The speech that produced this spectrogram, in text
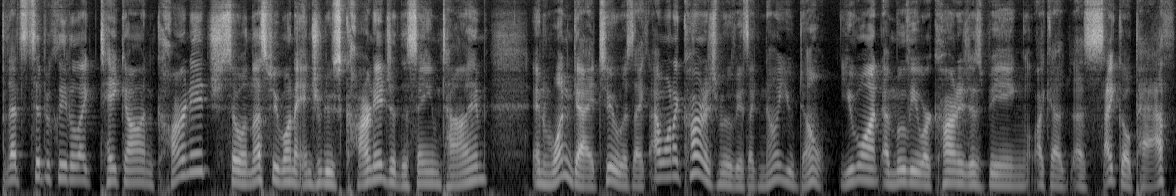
but that's typically to like take on carnage. So unless we want to introduce carnage at the same time and one guy too was like i want a carnage movie. It's like no you don't. You want a movie where carnage is being like a, a psychopath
